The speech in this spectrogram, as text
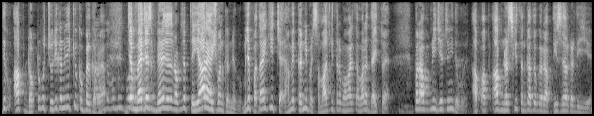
देखो आप डॉक्टर को चोरी करने क्यों कंपेल कर रहे हो हाँ, मतलब जब मैं जैसे मेरे जैसे डॉक्टर जब तैयार है आयुष्मान करने को मुझे पता है कि हमें करनी पड़े समाज की तरफ़ हमारे हमारा दायित्व है। पर आप अपनी जेब से नहीं दोगे। आप आप आप नर्स की तनख्वाह तो करो आप तीस हज़ार कर दीजिए।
